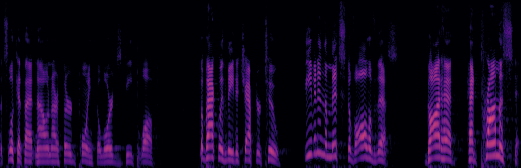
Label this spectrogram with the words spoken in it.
Let's look at that now in our third point the Lord's deep love. Go back with me to chapter 2. Even in the midst of all of this, God had, had promised it.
